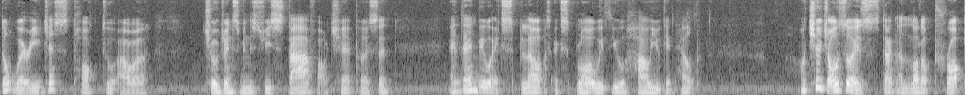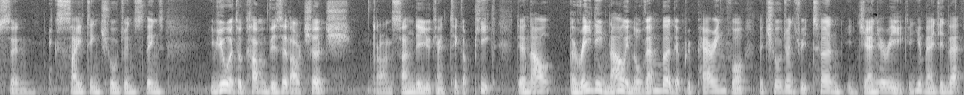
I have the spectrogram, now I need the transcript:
Don't worry, just talk to our children's ministry staff, our chairperson, and then we will explore explore with you how you can help. Our church also has done a lot of props and exciting children's things. If you were to come visit our church on Sunday, you can take a peek. They're now already now in November, they're preparing for the children's return in January. Can you imagine that?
